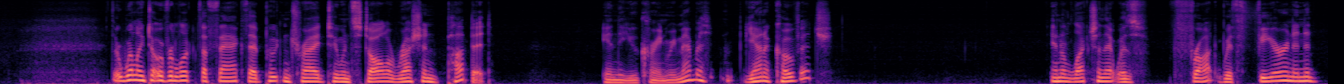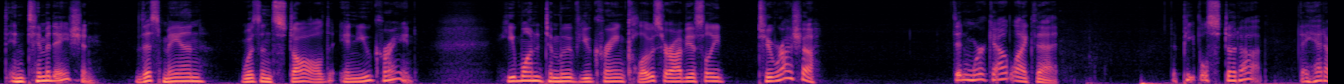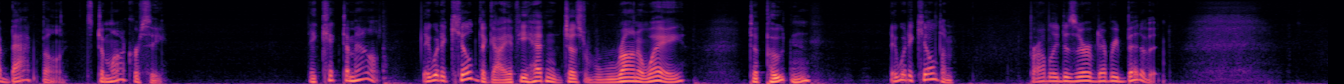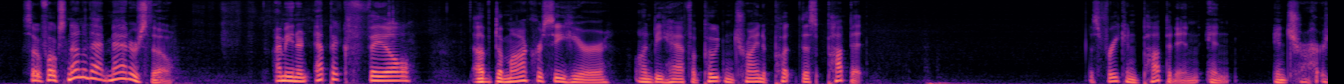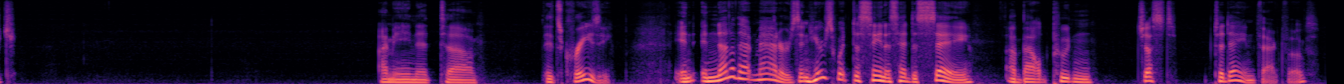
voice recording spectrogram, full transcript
They're willing to overlook the fact that Putin tried to install a Russian puppet in the Ukraine. Remember Yanukovych? An election that was fraught with fear and in- intimidation. This man was installed in Ukraine. He wanted to move Ukraine closer, obviously, to Russia. Didn't work out like that. The people stood up. They had a backbone. It's democracy. They kicked him out. They would have killed the guy if he hadn't just run away to Putin. They would have killed him. Probably deserved every bit of it. So, folks, none of that matters, though. I mean, an epic fail of democracy here on behalf of Putin trying to put this puppet, this freaking puppet in, in, in charge. I mean, it uh, it's crazy. And, and none of that matters. And here's what DeSantis had to say about Putin just today, in fact, folks.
